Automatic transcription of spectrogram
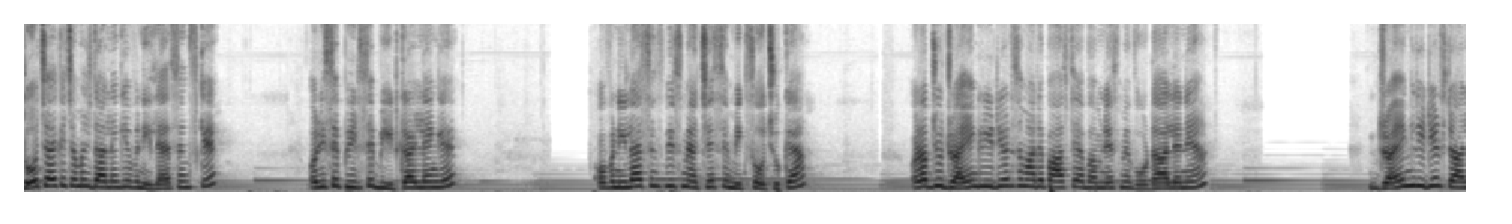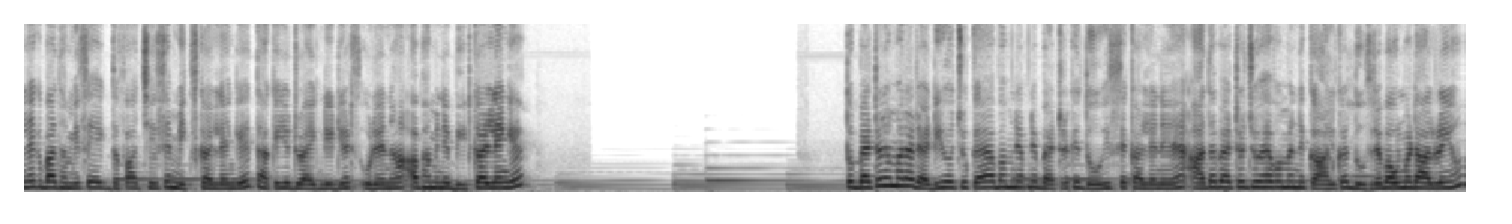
दो चाय के चम्मच डालेंगे वनीला एसेंस के, और इसे फिर से बीट कर लेंगे। और वनीला एसेंस भी इसमें अच्छे से मिक्स हो चुका है। और अब जो ड्राई इंग्रेडिएंट्स हमारे पास थे अब हमने इसमें वो डाल लेने हैं। ड्राई इंग्रेडिएंट्स डालने के बाद हम इसे एक दफ़ा अच्छे से मिक्स कर लेंगे ताकि ये ड्राई इंग्रेडिएंट्स उड़े ना। अब हम इन्हें बीट कर लेंगे। तो बैटर हमारा रेडी हो चुका है। अब हमने अपने बैटर के दो हिस्से कर लेने हैं। आधा बैटर जो है वो मैं निकाल कर दूसरे बाउल में डाल रही हूँ।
